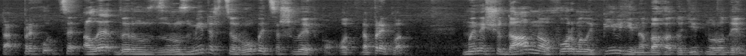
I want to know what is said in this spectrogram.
Так, приход... це, але ви роз- розумієте, що це робиться швидко. От, наприклад, ми нещодавно оформили пільги на багатодітну родину.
